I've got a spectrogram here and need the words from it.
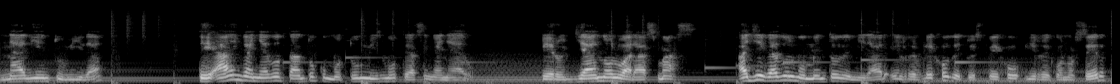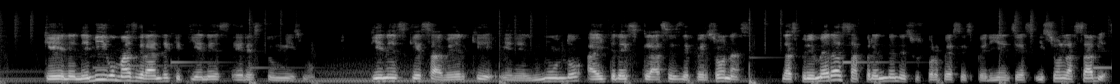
nadie en tu vida te ha engañado tanto como tú mismo te has engañado, pero ya no lo harás más. Ha llegado el momento de mirar el reflejo de tu espejo y reconocer que el enemigo más grande que tienes eres tú mismo. Tienes que saber que en el mundo hay tres clases de personas. Las primeras aprenden de sus propias experiencias y son las sabias.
